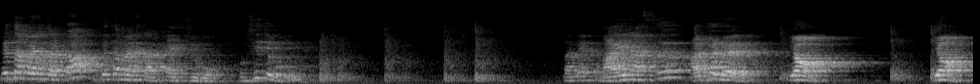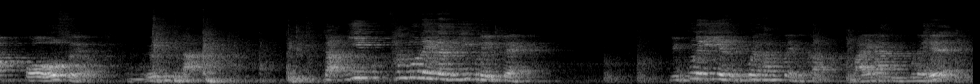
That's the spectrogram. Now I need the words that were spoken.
베타 마이너스 알파 베타 마이너스 알파의 제곱. 그럼 세제곱이네. 그 다음에 마이너스 알파를 넣어야 돼 0 0 어, 없어요 음, 여기 있나 자 2, 3분의 1에서 2분의 1 빼. 6분의 2에서 6분의 3 빼니까 마이너스 6분의 1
